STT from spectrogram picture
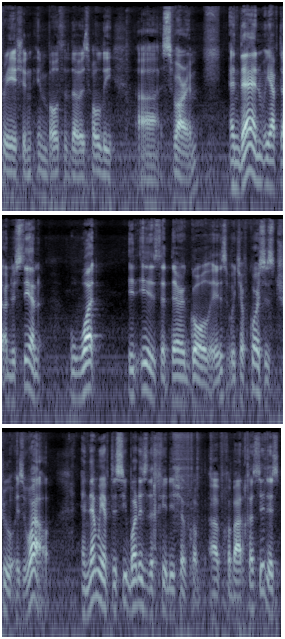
creation in both of those holy uh, svarim, and then we have to understand what it is that their goal is, which of course is true as well. And then we have to see what is the chiddush of, of Chabad Chasidus,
